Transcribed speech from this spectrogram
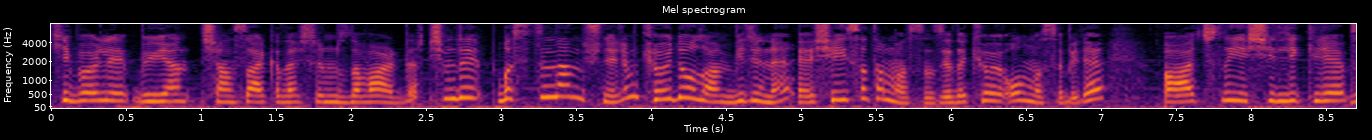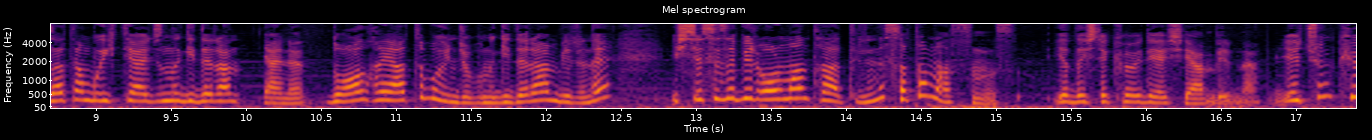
Ki böyle büyüyen şanslı arkadaşlarımız da vardır. Şimdi basitinden düşünelim. Köyde olan birine e, şeyi satamazsınız ya da köy olmasa bile ağaçlı, yeşillikli zaten bu ihtiyacını gideren yani doğal hayatı boyunca bunu gideren birine işte size bir orman tatilini satamazsınız. Ya da işte köyde yaşayan birine. Ya çünkü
